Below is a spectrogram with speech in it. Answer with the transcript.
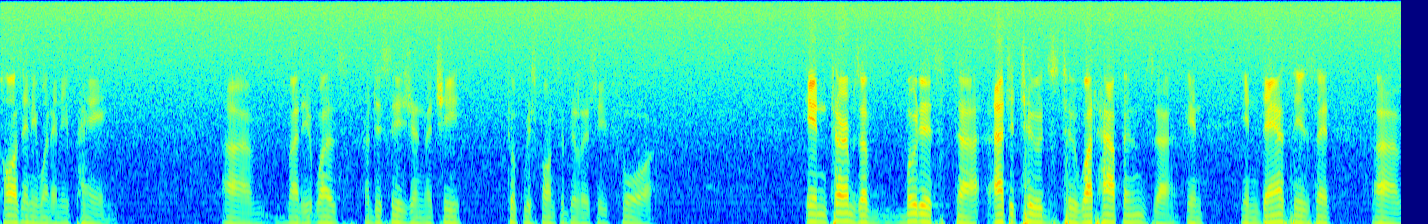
cause anyone any pain. Um, but it was a decision that she took responsibility for. In terms of Buddhist uh, attitudes to what happens uh, in in death, is that um,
